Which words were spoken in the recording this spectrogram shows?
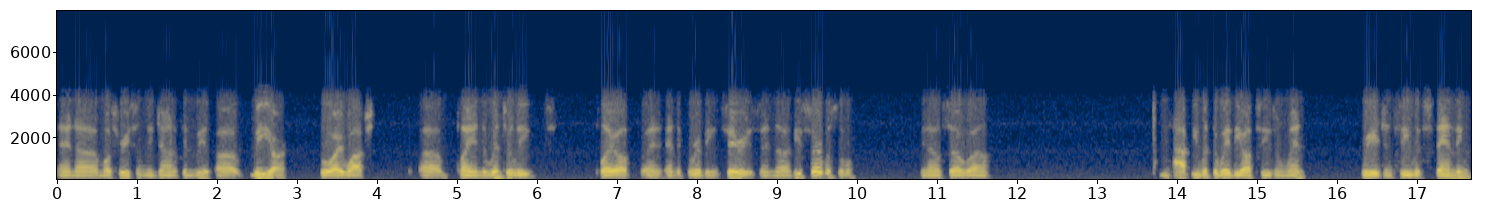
and uh, most recently Jonathan v- uh, Villar, who I watched uh, play in the Winter League playoff and, and the Caribbean Series, and uh, he's serviceable. You know, so uh, I'm happy with the way the off season went. Free agency withstanding,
